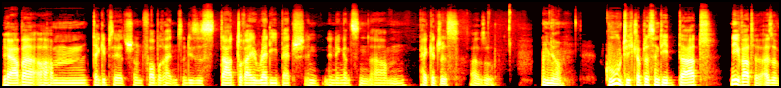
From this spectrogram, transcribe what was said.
Ja, aber ähm, da gibt es ja jetzt schon vorbereitend so dieses Dart 3 Ready Batch in, in den ganzen ähm, Packages. Also, ja. Gut, ich glaube, das sind die Dart. Nee, warte, also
